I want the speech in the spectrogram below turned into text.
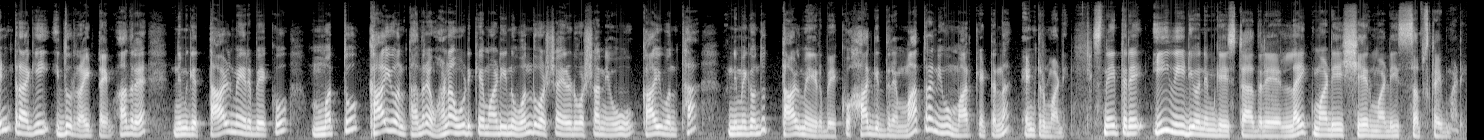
ಎಂಟ್ರಾಗಿ ಇದು ರೈಟ್ ಟೈಮ್ ಆದರೆ ನಿಮಗೆ ತಾಳ್ಮೆ ಇರಬೇಕು ಮತ್ತು ಕಾಯುವಂಥ ಅಂದರೆ ಹಣ ಹೂಡಿಕೆ ಮಾಡಿ ಇನ್ನು ಒಂದು ವರ್ಷ, ಎರಡು ವರ್ಷ ನೀವು ಕಾಯುವಂಥ ನಿಮಗೆ ಒಂದು ತಾಳ್ಮೆ ಇರಬೇಕು. ಹಾಗಿದ್ದರೆ ಮಾತ್ರ ನೀವು ಮಾರ್ಕೆಟನ್ನು ಎಂಟರ್ ಮಾಡಿ. ಸ್ನೇಹಿತರೆ, ಈ ವಿಡಿಯೋ ನಿಮಗೆ ಇಷ್ಟ ಆದರೆ ಲೈಕ್ ಮಾಡಿ ಶೇರ್ ಮಾಡಿ ಸಬ್ಸ್ಕ್ರೈಬ್ ಮಾಡಿ.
